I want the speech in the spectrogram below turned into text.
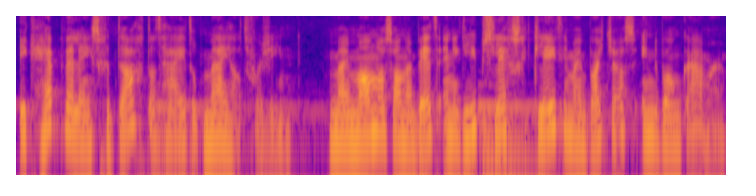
Ik heb wel eens gedacht dat hij het op mij had voorzien. Mijn man was al naar bed en ik liep slechts gekleed in mijn badjas in de woonkamer.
